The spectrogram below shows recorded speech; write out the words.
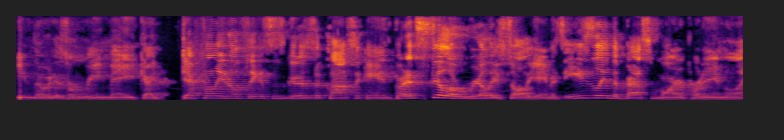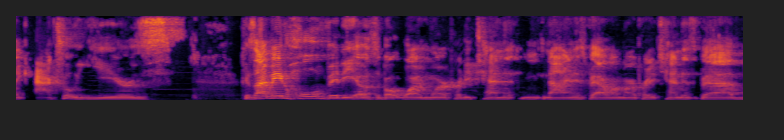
Even though it is a remake, I definitely don't think it's as good as the classic games, but it's still a really solid game. It's easily the best Mario Party game in like actual years. Because I made whole videos about why Mario Party 10 9 is bad, why Mario Party 10 is bad.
